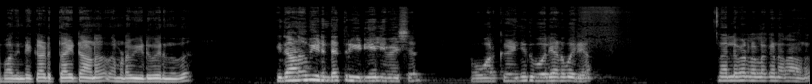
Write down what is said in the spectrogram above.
അപ്പോൾ അതിന്റെയൊക്കെ അടുത്തായിട്ടാണ് നമ്മുടെ വീട് വരുന്നത്. ഇതാണ് വീടിന്റെ ത്രീ ഡി എലിവേഷൻ വർക്ക് കഴിഞ്ഞ് ഇതുപോലെയാണ് വരിക. നല്ല വെള്ളമുള്ള കിണറാണ്.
